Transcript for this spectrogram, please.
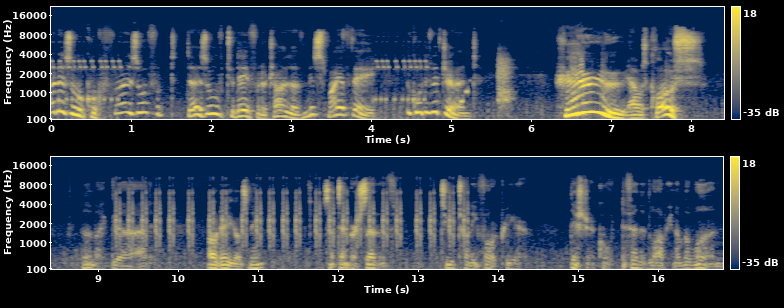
That is all, that is all, for, that is all today for the trial of Miss Maya Fey. The court is adjourned. Phew, that was close. Oh my god. Oh, there you go, Snake. September 7th, 224 p.m. District Court, Defendant Lobby Number 1.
